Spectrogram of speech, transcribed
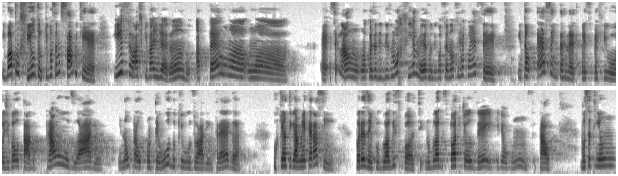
E bota um filtro que você não sabe quem é. Isso eu acho que vai gerando até uma, uma é, sei lá, um, uma coisa de dismorfia mesmo, de você não se reconhecer. Então, essa internet com esse perfil hoje voltado para o usuário e não para o conteúdo que o usuário entrega, porque antigamente era assim. Por exemplo, o Blogspot. No Blogspot que eu usei, tive alguns e tal, você tinha um,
